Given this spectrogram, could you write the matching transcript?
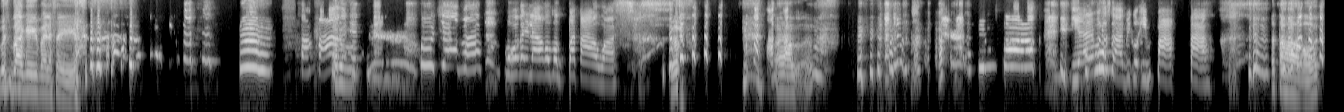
Mas bagay pala sa'yo yan. Ang Pero- pangit. Oh, tsaka. Mukhang kailangan ko magpatawas. Impact! Yan ang masasabi ko, impacta. Tatakot.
